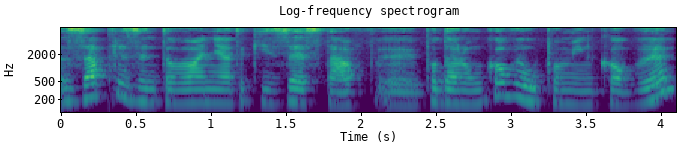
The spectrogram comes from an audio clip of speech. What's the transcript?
zaprezentowania taki zestaw yy, podarunkowy, upominkowy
